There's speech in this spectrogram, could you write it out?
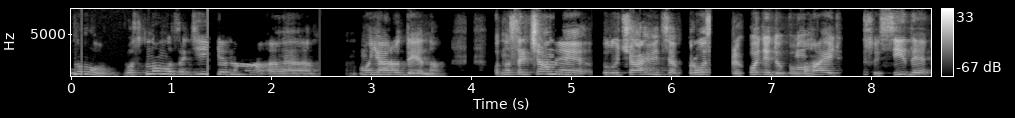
Ну, в основному задіяна е, моя родина. Односельчани долучаються, просто приходять, допомагають сусіди.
